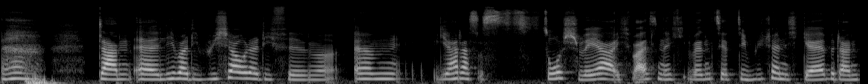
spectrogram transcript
Dann äh, lieber die Bücher oder die Filme. Ähm, ja, das ist so schwer. Ich weiß nicht, wenn es jetzt die Bücher nicht gäbe, dann.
